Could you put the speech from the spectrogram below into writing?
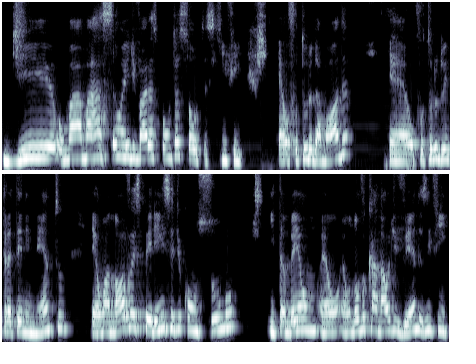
de uma amarração aí de várias pontas soltas, que enfim, é o futuro da moda, é o futuro do entretenimento, é uma nova experiência de consumo e também é um, é um, é um novo canal de vendas, enfim.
